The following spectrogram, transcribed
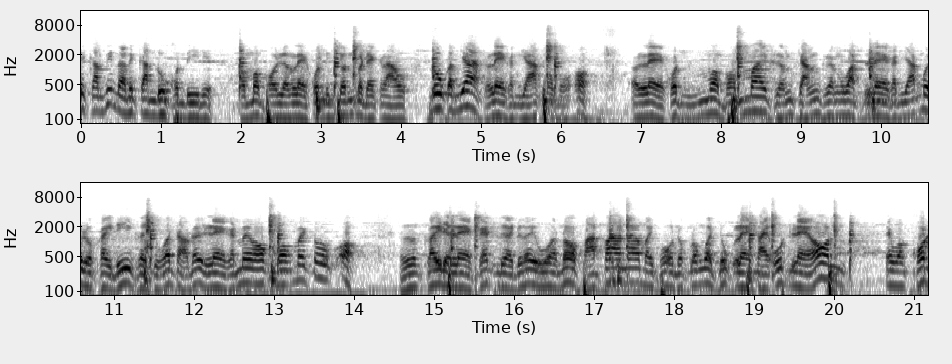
ในการพิจารณาในการดูคนดีเนี่ยผมมองพอเรื่องแรกคนหนึ่งจนก็เด็กเรา ดูกันยากเล่กันยากพ่อหมออ้อเล่คนมอผมไม้เครื่องจังเครื่องวัดเล่กันยากไม่รู้ใครดีเคยตัวเต่าได้เล่กันไม่ออกบอกไม่โต้อ้อเออใครได้แลกแก๊สเรื่อยเรื่อยวัวนอกผ่านป้าหนะไม่โพดกลงว่าจุกแลกใส่อุดแลอ่อนแต่ว่าคน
